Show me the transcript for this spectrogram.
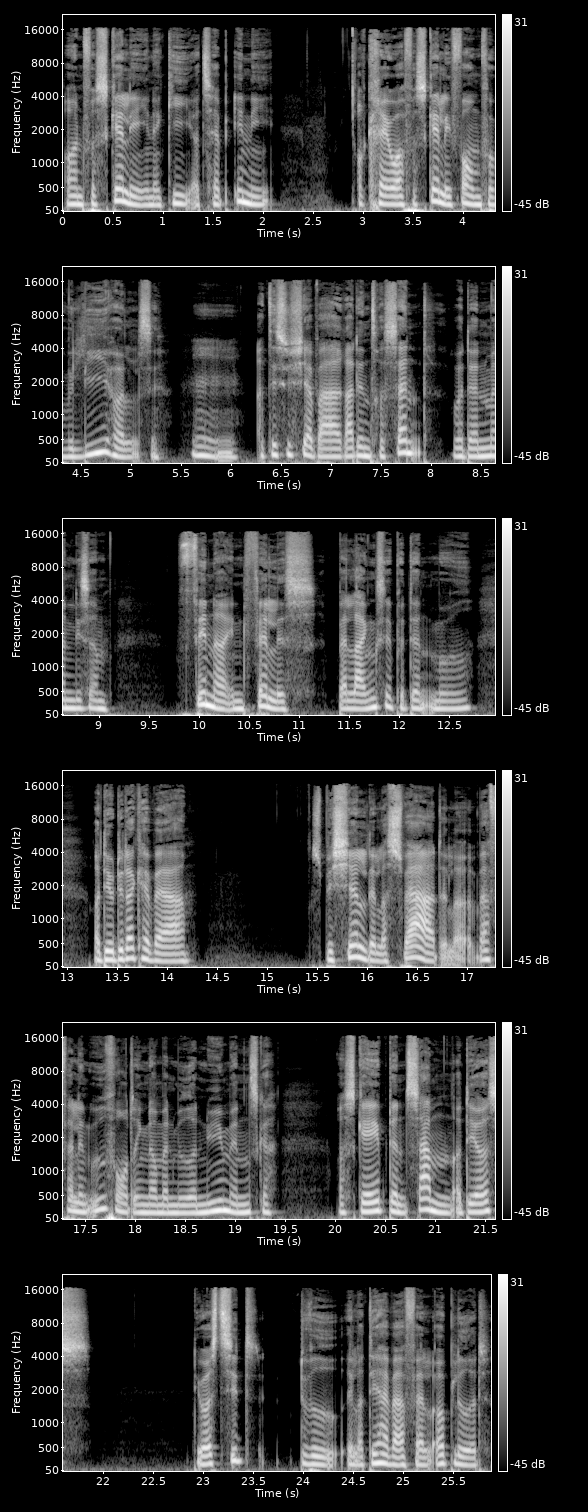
og en forskellig energi at tabe ind i, og kræver forskellige form for vedligeholdelse. Mm. Og det synes jeg bare er ret interessant, hvordan man ligesom finder en fælles balance på den måde. Og det er jo det, der kan være specielt eller svært, eller i hvert fald en udfordring, når man møder nye mennesker, og skabe den sammen. Og det er også, det er også tit, du ved, eller det har jeg i hvert fald oplevet, at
